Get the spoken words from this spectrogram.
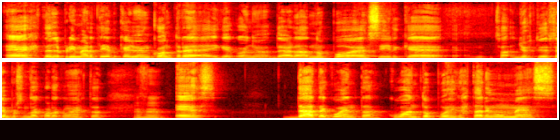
Este, el primer tip que yo encontré y que coño, de verdad no puedo decir que, o sea, yo estoy 100% de acuerdo con esto, Ujú. es date cuenta cuánto puedes gastar en un mes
